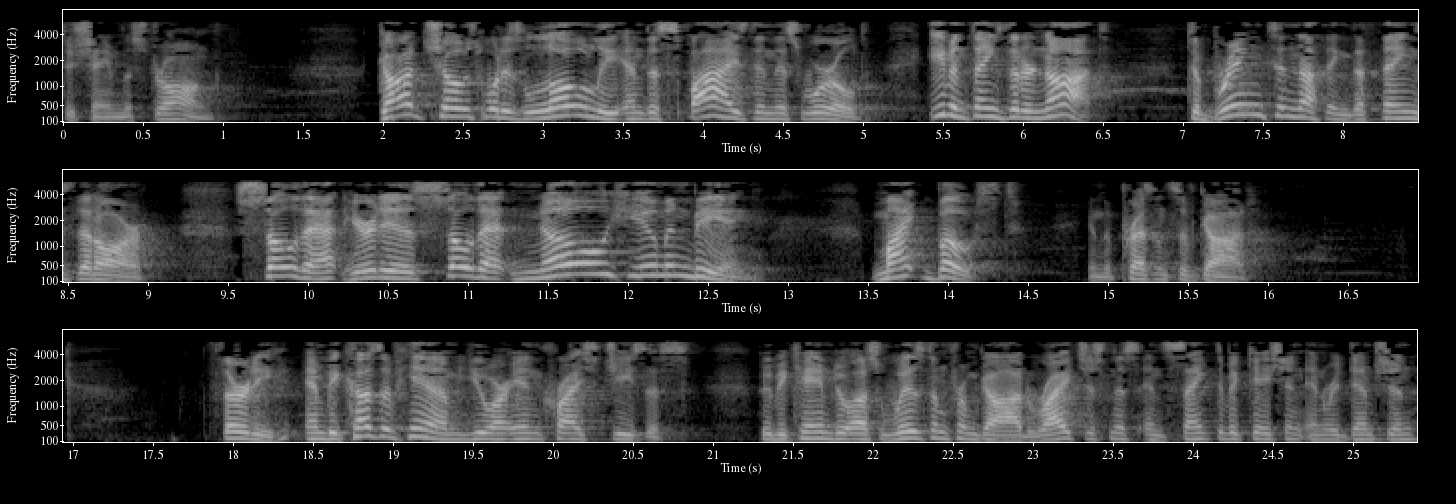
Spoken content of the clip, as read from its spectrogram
to shame the strong. God chose what is lowly and despised in this world, even things that are not, to bring to nothing the things that are, so that, here it is, so that no human being might boast in the presence of God. 30. And because of him, you are in Christ Jesus who became to us wisdom from God, righteousness and sanctification and redemption,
